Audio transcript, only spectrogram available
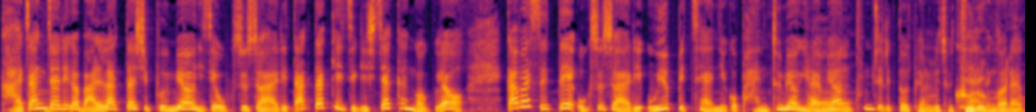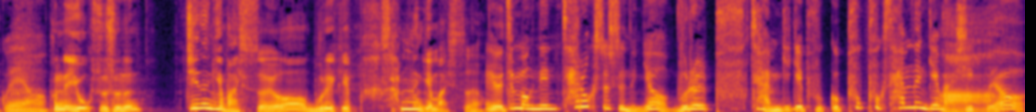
가장자리가 말랐다 싶으면 이제 옥수수 알이 딱딱해지기 시작한 거고요. 까봤을 때 옥수수 알이 우윳빛이 아니고 반투명이라면 어. 품질이 또 별로 좋지 그렇군요. 않은 거라고 해요. 근데 이 옥수수는 찌는 게 맛있어요. 물에 이렇게 팍 삶는 게 맛있어요. 요즘 먹는 찰옥수수는요, 물을 푹 잠기게 붓고 푹푹 삶는 게 맛이 아. 있고요.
